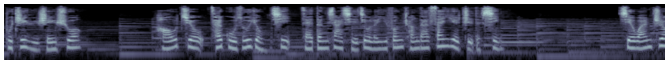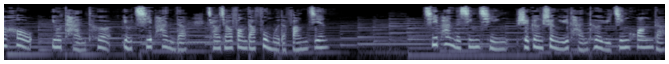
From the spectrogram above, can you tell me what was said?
不知与谁说。好久才鼓足勇气，在灯下写就了一封长达三页纸的信。写完之后，又忐忑又期盼的悄悄放到父母的房间。期盼的心情是更胜于忐忑与惊慌的。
